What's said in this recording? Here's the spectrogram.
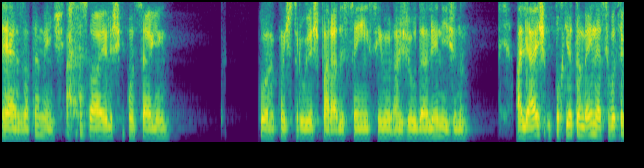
É, exatamente. Só eles que conseguem porra, construir as paradas sem, sem ajuda alienígena. Aliás, porque também, né, se você,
